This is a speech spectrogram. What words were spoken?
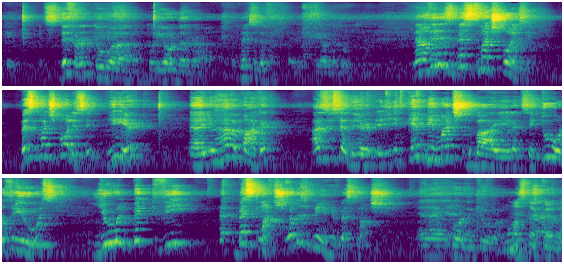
Okay, it's different to uh, to reorder. Uh, it makes a difference. Maybe reorder rules. Now there is best match policy. Best match policy here. Uh, you have a packet. As you said here, it, it can be matched by let's say two or three rules. You will pick the uh, best match. What does it mean here? Best match, uh, according to. Uh, Most likely.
